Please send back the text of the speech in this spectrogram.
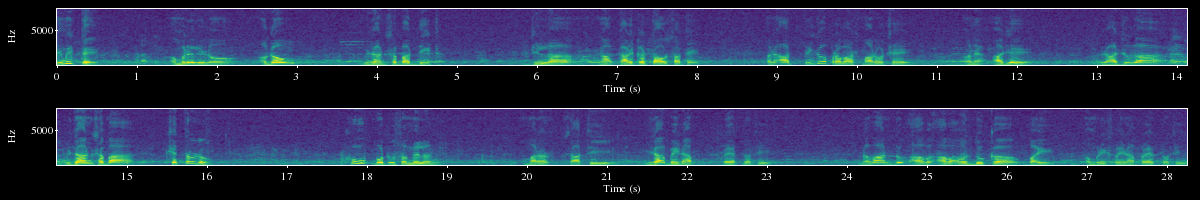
નિમિત્તે અમરેલીનો અગાઉ વિધાનસભા દીઠ જિલ્લાના કાર્યકર્તાઓ સાથે અને આ ત્રીજો પ્રવાસ મારો છે અને આજે રાજુલા વિધાનસભા ક્ષેત્રનું ખૂબ મોટું સંમેલન મારા સાથી હીરાભાઈના પ્રયત્નથી નવા અંદુ- આવા અવંદુક ભાઈ અમરીશભાઈના પ્રયત્નોથી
